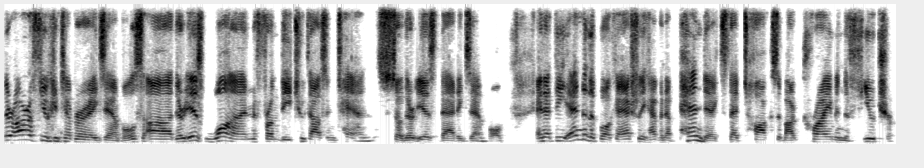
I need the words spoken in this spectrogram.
There are a few contemporary examples. Uh, there is one from the 2010s, so there is that example. And at the end of the book, I actually have an appendix that talks about crime in the future.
